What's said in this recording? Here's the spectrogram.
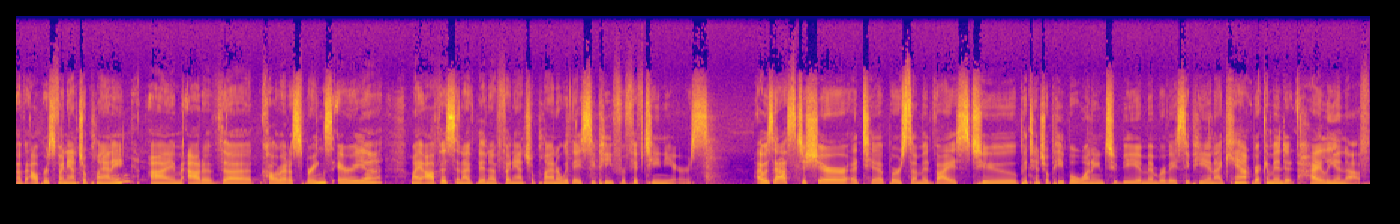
of Alpers Financial Planning. I'm out of the Colorado Springs area my office, and I've been a financial planner with ACP for 15 years. I was asked to share a tip or some advice to potential people wanting to be a member of ACP, and I can't recommend it highly enough.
